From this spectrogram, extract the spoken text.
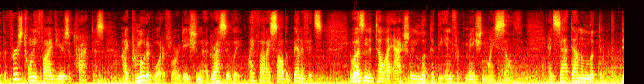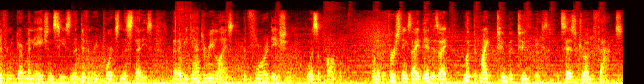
For the first 25 years of practice, I promoted water fluoridation aggressively. I thought I saw the benefits. It wasn't until I actually looked at the information myself and sat down and looked at the different government agencies and the different reports and the studies that I began to realize that fluoridation was a problem. One of the first things I did is I looked at my tube of toothpaste. It says drug facts.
